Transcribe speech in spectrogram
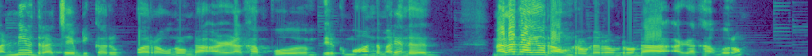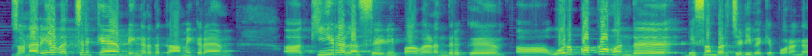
பன்னீர் திராட்சை எப்படி கருப்பா ரவுண்ட் ரவுண்டா அழகா போ இருக்குமோ அந்த மாதிரி அந்த மிளகாயும் ரவுண்ட் ரவுண்டா ரவுண்ட் ரவுண்டா அழகா வரும். ஸோ நிறைய வச்சிருக்கேன் அப்படிங்கிறத காமிக்கிறேன். ஆஹ் கீரைலாம் செழிப்பாக வளர்ந்துருக்கு. ஒரு பக்கம் வந்து டிசம்பர் செடி வைக்க போகிறேங்க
